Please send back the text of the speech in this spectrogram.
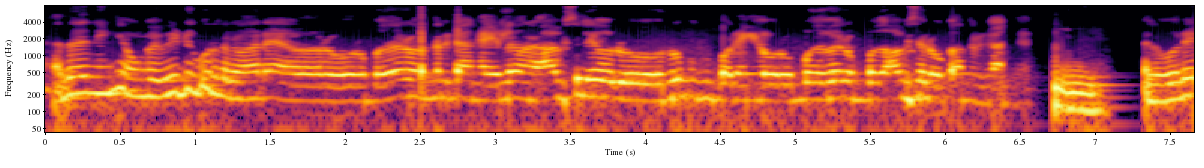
அதாவது நீங்கள் உங்கள் வீட்டுக்கு ஒருத்தர் வர ஒரு ஒரு ஒன்பது பேர் வந்திருக்காங்க இல்லை ஒரு ஆஃபீஸ்லேயே ஒரு ரூமுக்கு போகிறீங்க ஒரு ஒன்பது பேர் ஒன்பது ஆஃபீஸர் உட்காந்துருக்காங்க அது ஒரே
